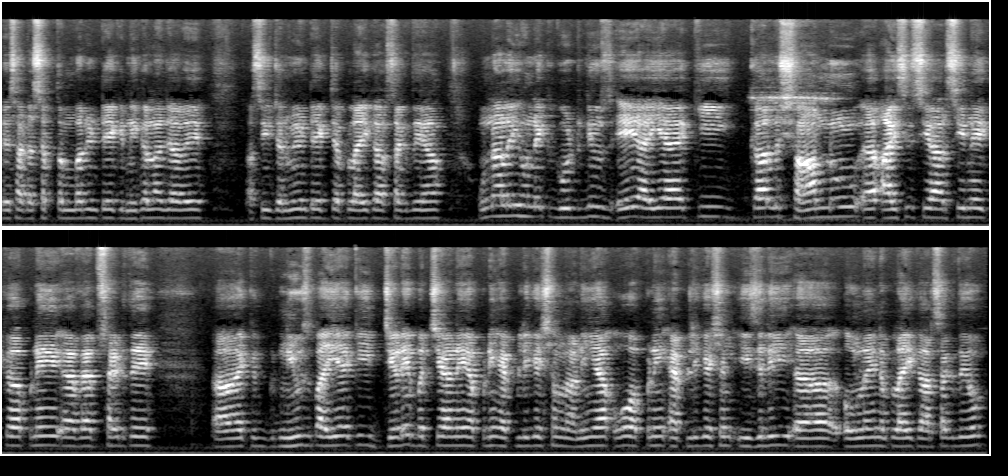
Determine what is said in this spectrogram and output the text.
ਤੇ ਸਾਡਾ ਸਤੰਬਰ ਇਨਟੇਕ ਨਿਕਲ ਨਾ ਜਾਵੇ, ਅਸੀਂ ਜਨਵਰੀ ਇਨਟੇਕ 'ਚ ਅਪਲਾਈ ਕਰ ਸਕਦੇ ਹਾਂ। ਉਹਨਾਂ ਲਈ ਹੁਣ ਇੱਕ ਗੁੱਡ ਨਿਊਜ਼ ਇਹ ਆਈ ਹੈ ਕਿ ਕੱਲ ਸ਼ਾਮ ਨੂੰ ICCRC ਨੇ ਇੱਕ ਆਪਣੇ ਵੈਬਸਾਈਟ ਤੇ ਇੱਕ ਨਿਊਜ਼ ਪਾਈ ਹੈ ਕਿ ਜਿਹੜੇ ਬੱਚਿਆਂ ਨੇ ਆਪਣੀ ਐਪਲੀਕੇਸ਼ਨ ਲਾਣੀ ਆ, ਉਹ ਆਪਣੀ ਐਪਲੀਕੇਸ਼ਨ ਈਜ਼ੀਲੀ ਆਨਲਾਈਨ ਅਪਲਾਈ ਕਰ ਸਕਦੇ ਹੋ।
